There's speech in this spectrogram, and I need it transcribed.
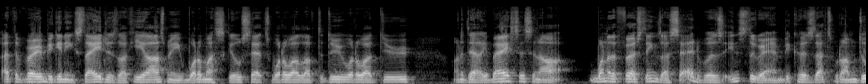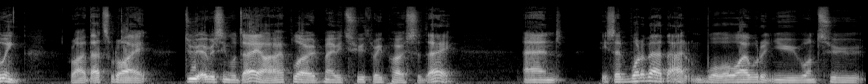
at the very beginning stages, like he asked me, what are my skill sets? What do I love to do? What do I do on a daily basis? And I, one of the first things I said was Instagram because that's what I'm doing, right? That's what I do every single day. I upload maybe two, three posts a day. And he said, "What about that? Well, why wouldn't you want to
